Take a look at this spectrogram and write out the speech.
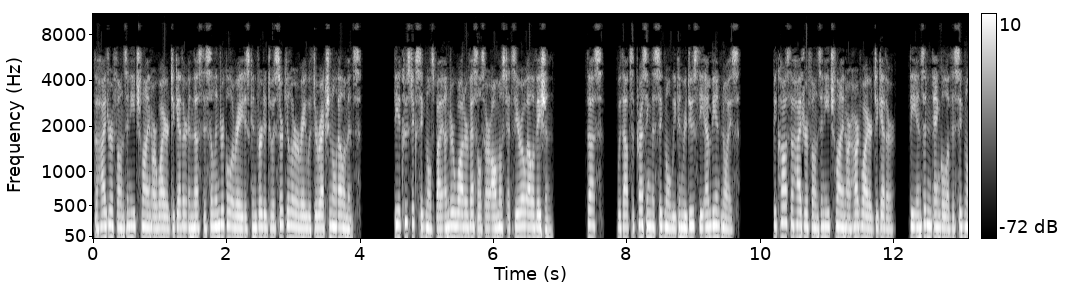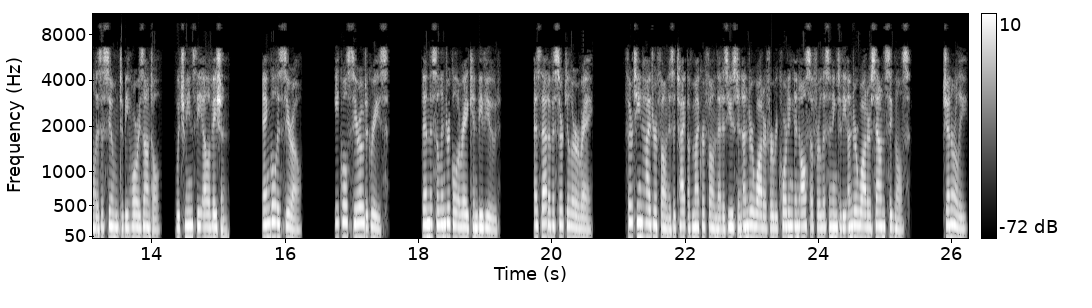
the hydrophones in each line are wired together and thus the cylindrical array is converted to a circular array with directional elements. The acoustic signals by underwater vessels are almost at zero elevation. Thus, without suppressing the signal we can reduce the ambient noise. Because the hydrophones in each line are hardwired together, the incident angle of the signal is assumed to be horizontal, which means the elevation angle is 0 equals 0 degrees. Then the cylindrical array can be viewed as that of a circular array. 13 Hydrophone is a type of microphone that is used in underwater for recording and also for listening to the underwater sound signals. Generally,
